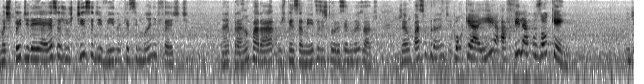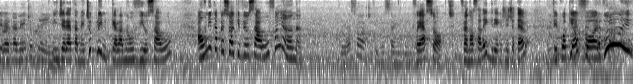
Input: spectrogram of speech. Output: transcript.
mas pedirei a essa justiça divina que se manifeste, né? Para amparar os pensamentos e esclarecendo meus atos. Já é um passo grande. Porque aí a filha acusou quem? Indiretamente o Plínio. Indiretamente o Plínio, porque ela não viu Saul. A única pessoa que viu Saul foi Ana. Foi a sorte que viu saindo foi a sorte. Foi a nossa alegria, que a gente até ficou aqui eufórico. Ui,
